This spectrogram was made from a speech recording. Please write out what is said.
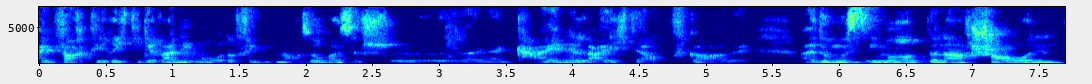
äh, einfach die richtige Running Order finden. Auch sowas ist äh, keine leichte Aufgabe. Also du musst immer danach schauen,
